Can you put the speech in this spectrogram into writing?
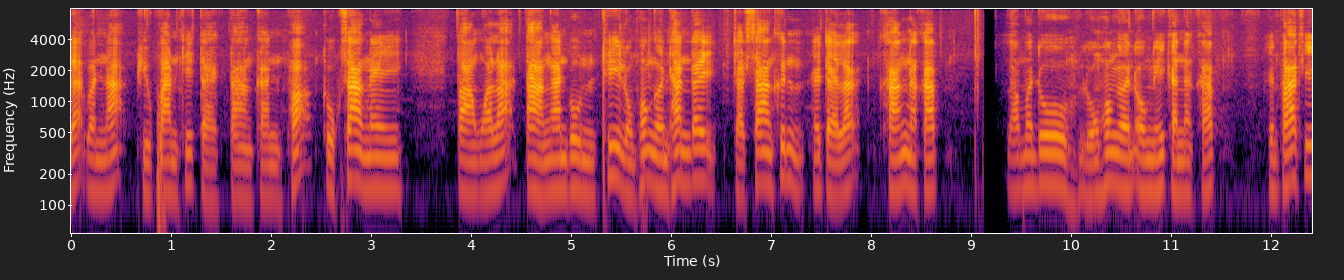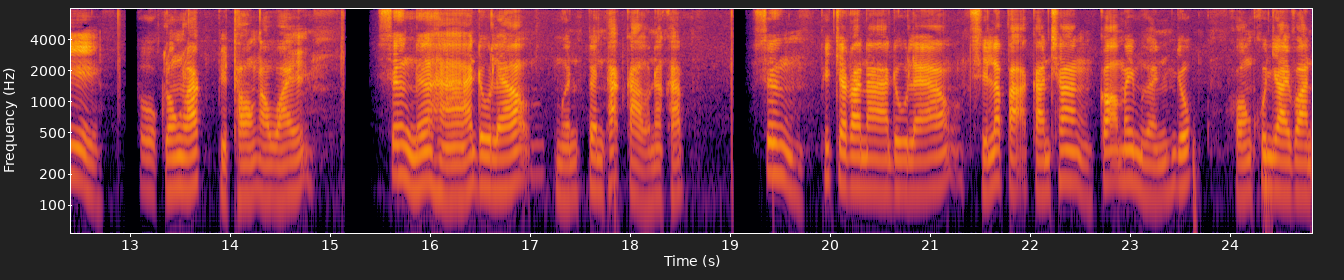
และวรรณะผิวพรรณที่แตกต่างกัน เพราะถูกสร้างใน ต่างวาระต่างงานบุญที่หลวงพ่อเงินท่านได้จัดสร้างขึ้นในแต่ละครั้งนะครับ เรามาดูหลวงพ่อเงินองค์นี้กันนะครับ เป็นพระที่ถูกลงรักปิดทองเอาไว้ ซึ่งเนื้อหาดูแล้วเหมือนเป็นพระเก่านะครับ ซึ่งพิจารณาดูแล้วศิลปะการช่างก็ไม่เหมือนยุคของคุณยายวัน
